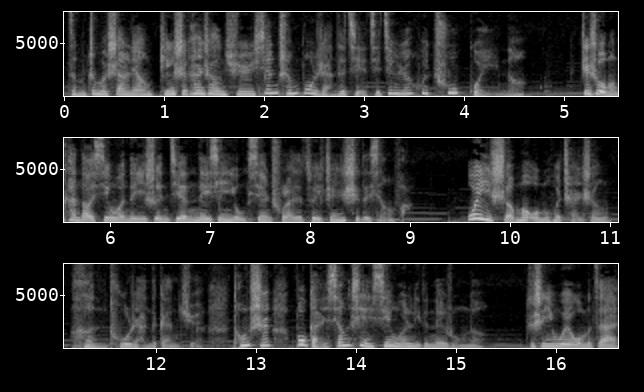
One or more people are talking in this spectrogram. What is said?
怎么这么善良、平时看上去纤尘不染的姐姐，竟然会出轨呢？这是我们看到新闻的一瞬间，内心涌现出来的最真实的想法。为什么我们会产生很突然的感觉，同时不敢相信新闻里的内容呢？这是因为我们在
